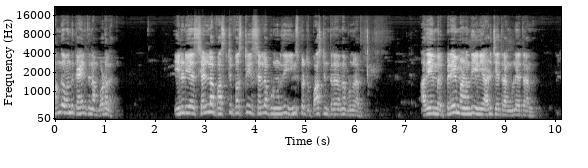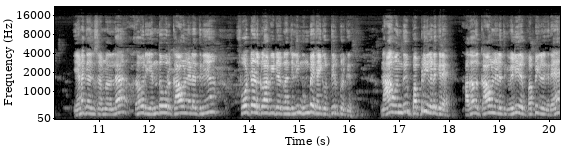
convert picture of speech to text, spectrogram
அங்கே வந்து கையெழுத்து நான் போடலை. என்னுடைய செல்லை ஃபஸ்ட்டு ஃபஸ்ட்டு செல்லை பிடுங்குறது இன்ஸ்பெக்டர் பாஸ்டின் திரையர் தான் பிடுங்குறாரு. அதே மாதிரி பிரேமானந்து என்னையை அடிச்சு ஏற்றுறாங்க உள்ளே ஏற்றுறாங்க எனக்கு அதுக்கு சம்மந்தம் இல்லை. அதாவது எந்த ஒரு காவல் நிலையத்திலையும் ஃபோட்டோ எடுக்கலாம் வீடியோ எடுக்கலாம்னு சொல்லி மும்பை ஹைகோர்ட் ஒரு தீர்ப்பு இருக்குது நான் வந்து பப்ளிக்கில் எடுக்கிறேன். அதாவது காவல் நிலையத்துக்கு வெளியே பப்ளிக்கில் எடுக்கிறேன்.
